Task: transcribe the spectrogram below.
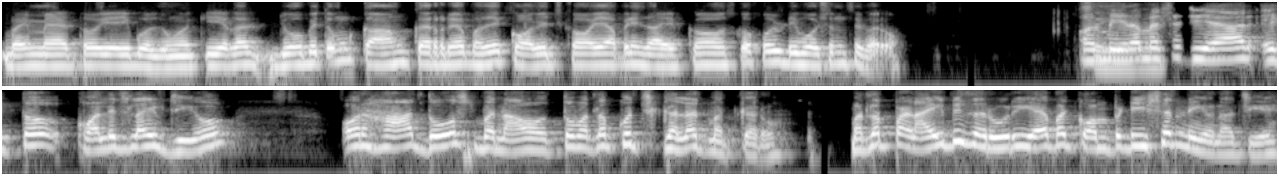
भाई मैं तो यही बोलूँगा कि अगर जो भी तुम काम कर रहे हो भले कॉलेज का हो या अपनी लाइफ का हो उसको फुल डिवोशन से करो। और सही मेरा है। मैसेज ये है यार एक तो कॉलेज लाइफ जियो और हाँ दोस्त बनाओ तो मतलब कुछ गलत मत करो। मतलब पढ़ाई भी ज़रूरी है बट कंपटीशन नहीं होना चाहिए।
